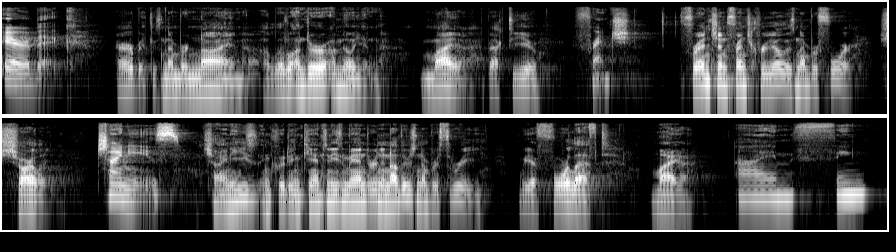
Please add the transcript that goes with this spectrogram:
Arabic. Arabic is number nine, a little under a million. Maya, back to you. French. French and French Creole is number four. Charlotte. Chinese. Chinese, including Cantonese, Mandarin, and others, number three. We have four left. Maya. I'm thinking.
